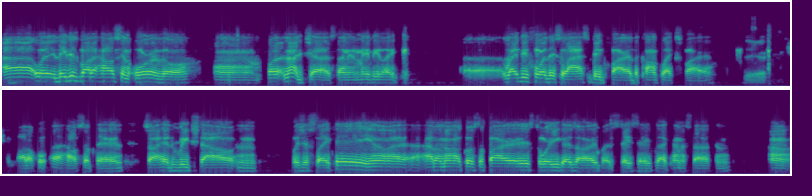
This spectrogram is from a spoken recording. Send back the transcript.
Uh, well, they just bought a house in Oroville. Um, well, not just. I mean, maybe like uh, right before this last big fire, the complex fire. Yeah. Bought a, a house up there, and so I had reached out and was just like, hey, you know, I, I don't know how close the fire is to where you guys are, but stay safe, that kind of stuff. And um,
